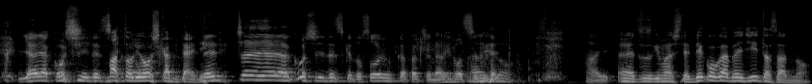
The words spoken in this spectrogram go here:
ややこしいですけど。マトリョーシカみたいに、めっちゃややこしいですけどそういう形になりますねはい。えー続きましてデコがベジータさんの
